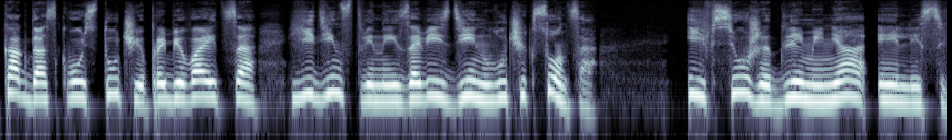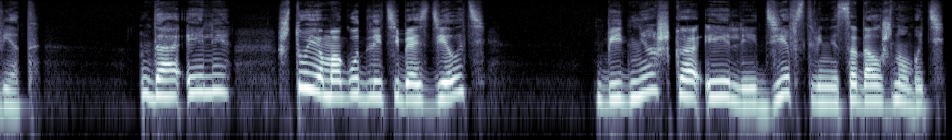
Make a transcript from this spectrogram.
когда сквозь тучи пробивается единственный за весь день лучик солнца. И все же для меня Элли свет. «Да, Элли, что я могу для тебя сделать?» Бедняжка Элли, девственница должно быть.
